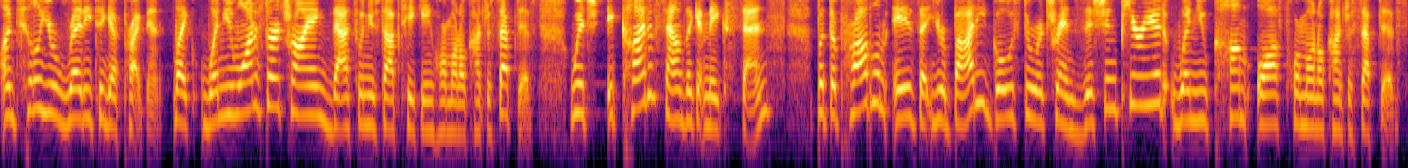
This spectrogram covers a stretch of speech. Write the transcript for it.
until you're ready to get pregnant. Like when you want to start trying, that's when you stop taking hormonal contraceptives, which it kind of sounds like it makes sense. But the problem is that your body goes through a transition period when you come off hormonal contraceptives.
